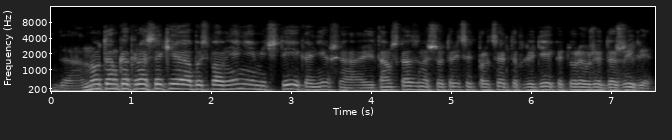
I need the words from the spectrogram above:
Да, но там как раз таки об исполнении мечты, конечно. И там сказано, что 30% людей, которые уже дожили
